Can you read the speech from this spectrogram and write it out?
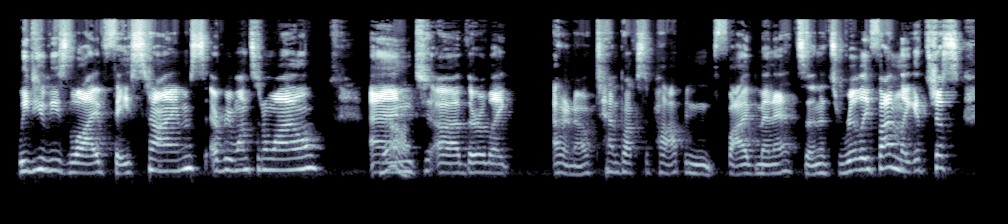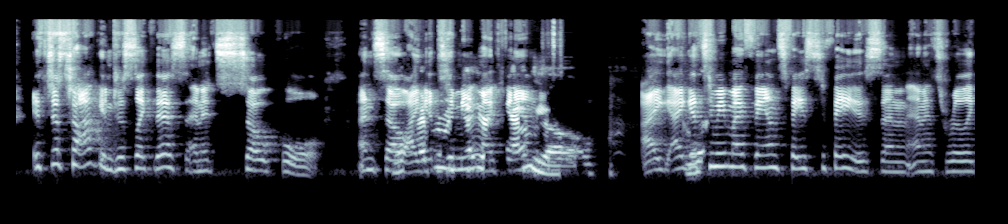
we do these live facetimes every once in a while and yeah. uh, they're like I don't know, 10 bucks a pop in five minutes. And it's really fun. Like it's just, it's just talking just like this. And it's so cool. And so well, I get to meet my fans. I, I get to meet my fans face to face and, and it's really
